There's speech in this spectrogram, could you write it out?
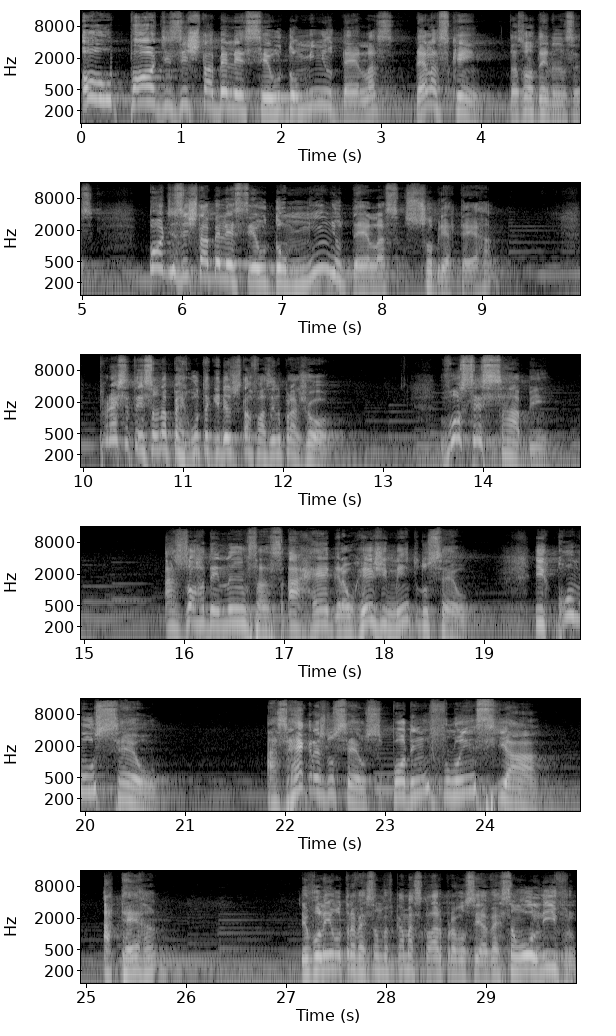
Ou podes estabelecer o domínio delas, delas quem? Das ordenanças. Podes estabelecer o domínio delas sobre a terra? Preste atenção na pergunta que Deus está fazendo para Jó. Você sabe as ordenanças, a regra, o regimento do céu, e como o céu, as regras dos céus podem influenciar a terra? Eu vou ler em outra versão, vai ficar mais claro para você. A versão O Livro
